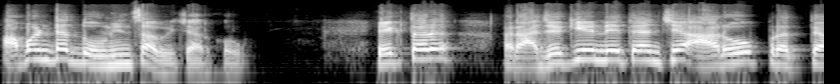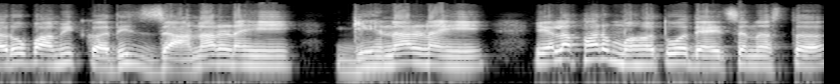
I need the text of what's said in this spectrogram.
आपण त्या दोन्हींचा विचार करू. एकतर राजकीय नेत्यांचे आरोप प्रत्यारोप आम्ही कधीच जाणार नाही घेणार नाही याला फार महत्त्व द्यायचं नसतं.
